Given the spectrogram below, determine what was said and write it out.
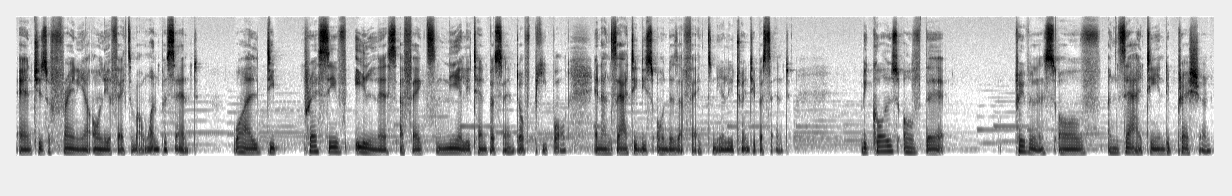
and schizophrenia only affects about 1%, while deep depressive illness affects nearly 10% of people, and anxiety disorders affect nearly 20%. Because of the prevalence of anxiety and depression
